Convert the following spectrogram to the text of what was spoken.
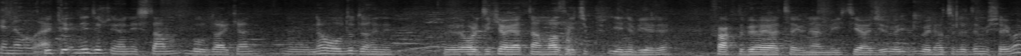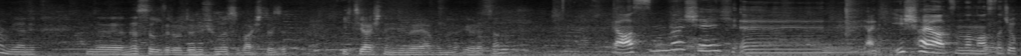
genel olarak. Peki nedir yani İstanbul'dayken e, ne oldu da hani e, oradaki hayattan vazgeçip yeni bir yere, farklı bir hayata yönelme ihtiyacı böyle hatırladığın bir şey var mı? Yani e, nasıldır o dönüşüm nasıl başladı? İhtiyaç neydi veya bunu yaratan? Ya aslında şey e, yani iş hayatından aslında çok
